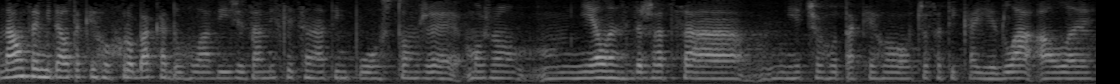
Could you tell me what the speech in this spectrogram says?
naozaj mi dal takého chrobáka do hlavy, že zamyslieť sa nad tým pôstom, že možno nielen zdržať sa niečoho takého, čo sa týka jedla, ale...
